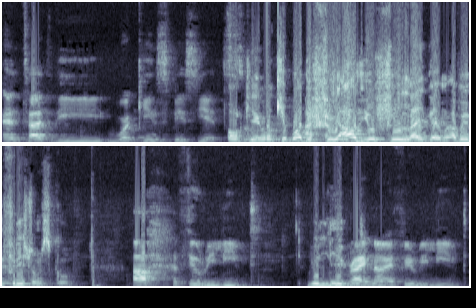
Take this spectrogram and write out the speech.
entered the working space yet. Okay, so okay. What do you feel? How do you feel like um, having finished from school? Ah, I feel relieved. Relieved. Right now, I feel relieved.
